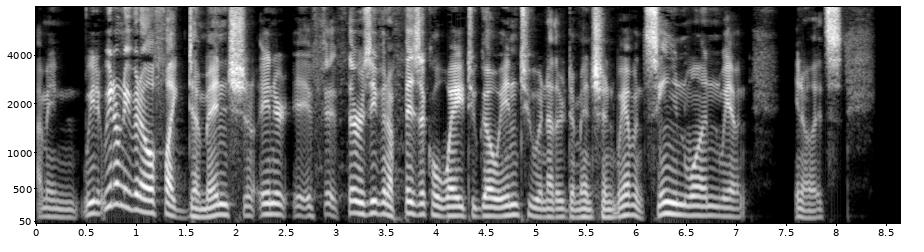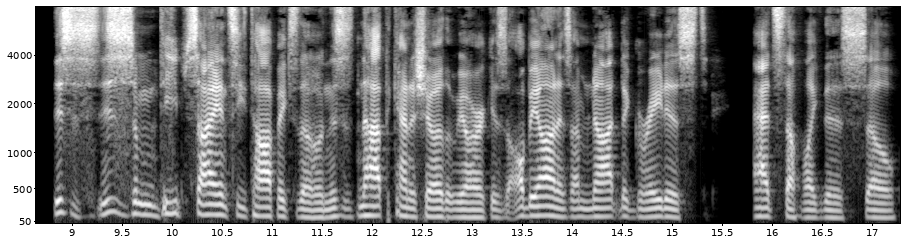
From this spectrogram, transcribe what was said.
I mean, we we don't even know if like dimension if if there's even a physical way to go into another dimension. We haven't seen one. We haven't, you know, it's this is this is some deep sciency topics though, and this is not the kind of show that we are. Because I'll be honest, I'm not the greatest at stuff like this. So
